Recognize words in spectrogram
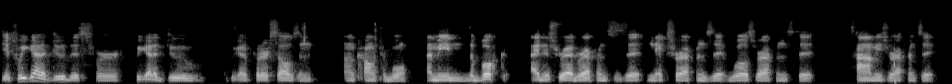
if we got to do this for, we got to do, we got to put ourselves in uncomfortable. I mean, the book I just read references it, Nick's referenced it, Will's referenced it, Tommy's referenced it.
